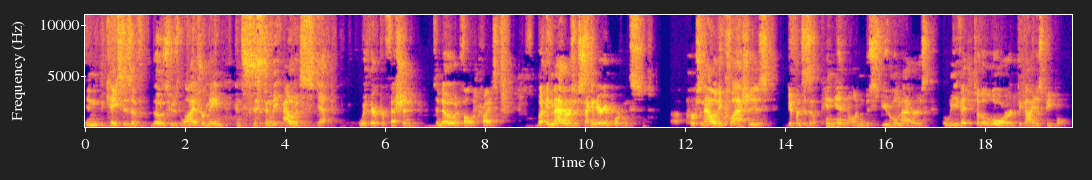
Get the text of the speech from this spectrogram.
in the cases of those whose lives remain consistently out of step with their profession to know and follow Christ. But in matters of secondary importance, uh, personality clashes, differences of opinion on disputable matters, leave it to the Lord to guide his people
